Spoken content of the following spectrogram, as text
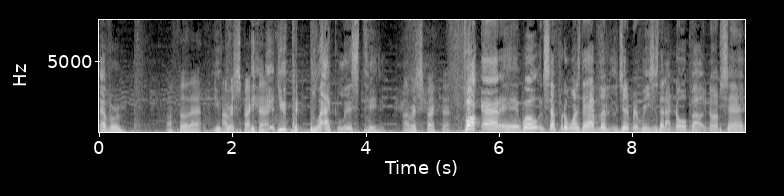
ever. I feel that. You've I been- respect that. You've been blacklisted. I respect that. Fuck out of here. Well, except for the ones that have legitimate reasons that I know about. You know what I'm saying?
